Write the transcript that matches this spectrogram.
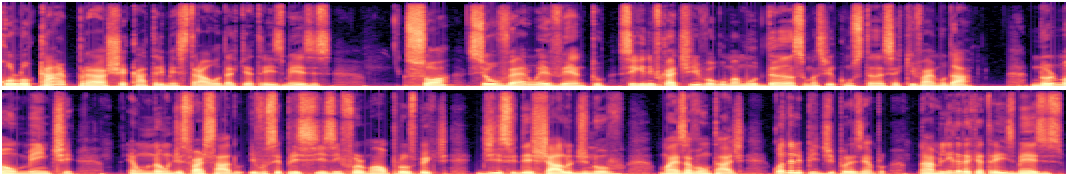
Colocar para checar trimestral ou daqui a três meses só se houver um evento significativo, alguma mudança, uma circunstância que vai mudar. Normalmente é um não disfarçado e você precisa informar o prospect disso e deixá-lo de novo mais à vontade. Quando ele pedir, por exemplo, ah, me liga daqui a três meses,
